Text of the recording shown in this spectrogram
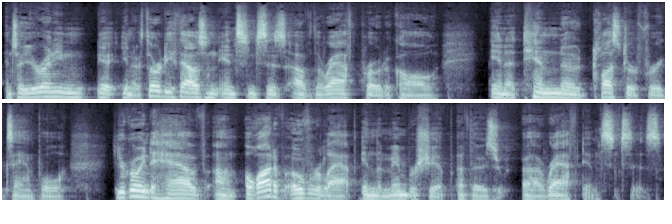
And so you're running you know 30,000 instances of the Raft protocol in a 10 node cluster, for example. You're going to have um, a lot of overlap in the membership of those uh, Raft instances.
